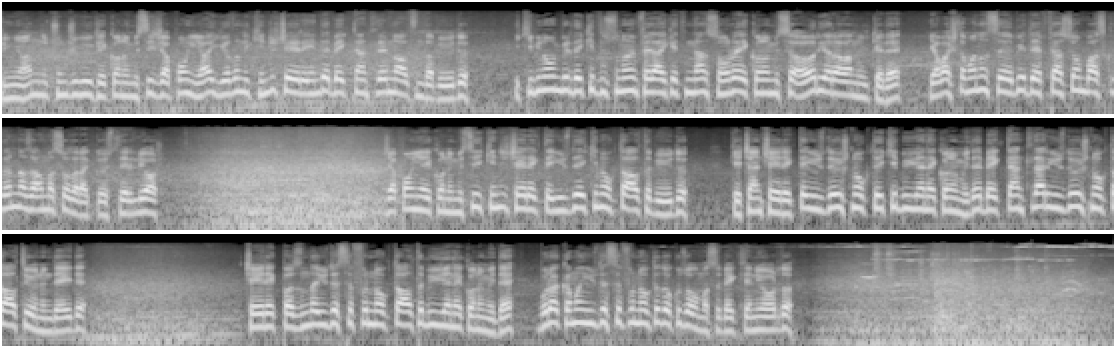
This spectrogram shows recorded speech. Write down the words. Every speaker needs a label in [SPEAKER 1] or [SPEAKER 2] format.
[SPEAKER 1] Dünyanın üçüncü büyük ekonomisi Japonya yılın ikinci çeyreğinde beklentilerin altında büyüdü. 2011'deki tsunami felaketinden sonra ekonomisi ağır yaralan ülkede yavaşlamanın sebebi deflasyon baskılarının azalması olarak gösteriliyor. Japonya ekonomisi ikinci çeyrekte %2.6 büyüdü. Geçen çeyrekte %3.2 büyüyen ekonomide beklentiler %3.6 yönündeydi. Çeyrek bazında %0.6 büyüyen ekonomide bu rakamın %0.9 olması bekleniyordu.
